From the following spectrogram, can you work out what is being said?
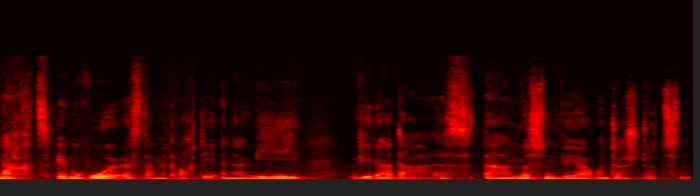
nachts eben Ruhe ist, damit auch die Energie wieder da ist. Da müssen wir unterstützen.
